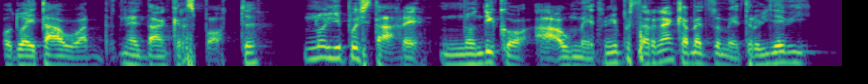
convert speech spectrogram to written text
o Dwight Howard nel dunker spot, non gli puoi stare, non dico a un metro, non gli puoi stare neanche a mezzo metro, gli devi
